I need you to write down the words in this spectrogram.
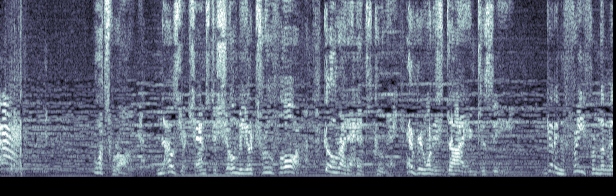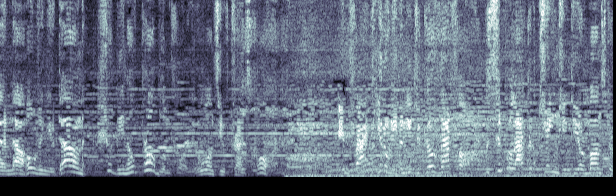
out! What's wrong? Now's your chance to show me your true form. Go right ahead, Tsukune. Everyone is dying to see. Getting free from the men now holding you down should be no problem for you once you've transformed. In fact, you don't even need to go that far. The simple act of changing to your monster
